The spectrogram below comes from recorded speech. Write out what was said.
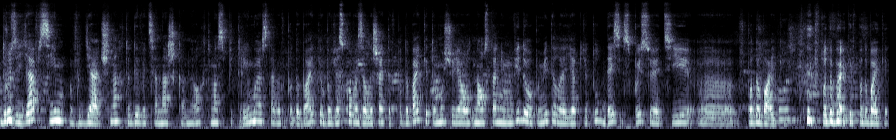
Друзі, я всім вдячна, хто дивиться наш канал, хто нас підтримує, ставить вподобайки. Обов'язково залишайте вподобайки, тому що я на останньому відео помітила, як YouTube десь списує ці е, вподобайки. Вподобайки, вподобайки.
